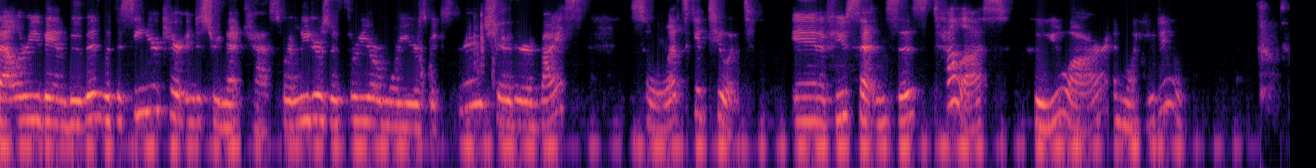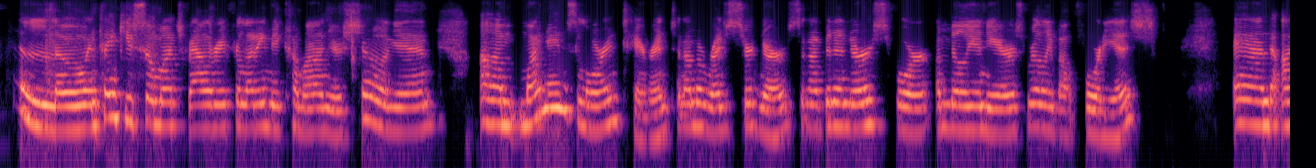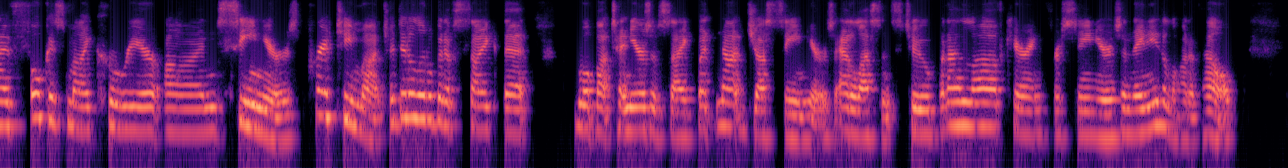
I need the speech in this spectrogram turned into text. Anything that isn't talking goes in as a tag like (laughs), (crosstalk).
Valerie VanBooven with the Senior Care Industry Netcast, where leaders with three or more years of experience share their advice. So let's get to it. In a few sentences, tell us who you are and what you do. Hello, and thank you so much, Valerie, for letting me come on your show again. Um, my name's Lauren Tarrant, and I'm a registered nurse, and I've been a nurse for a million years, really about 40-ish. And I've focused my career on seniors pretty much. I did a little bit of psych that, well, about 10 years of psych, but not just seniors, adolescents too. But I love caring for seniors and they need a lot of help.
